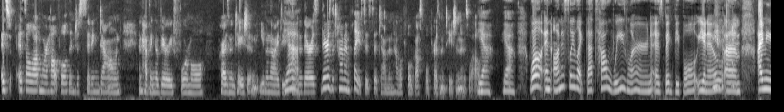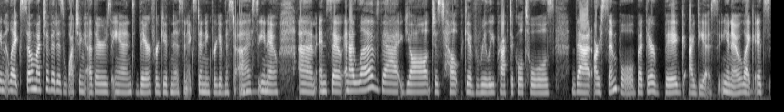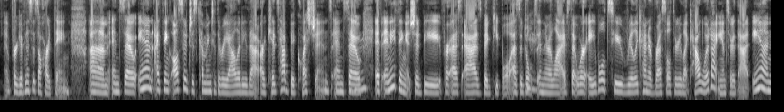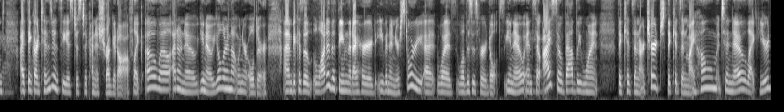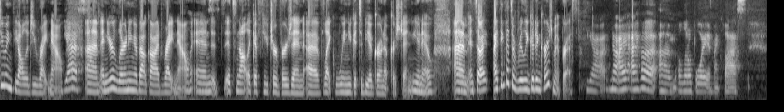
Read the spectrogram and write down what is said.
it's it's a lot more helpful than just sitting down and having a very formal presentation, even though I do yeah. think that there is there is a time and place to sit down and have a full gospel presentation as well. Yeah, yeah. Well, and honestly, like that's how we learn as big people, you know? Yeah. Um, I mean, like so much of it is watching others and their forgiveness and extending forgiveness to mm-hmm. us, you know? Um, and so, and I love that y'all just help give really practical tools that are simple, but they're big ideas, you know? Like it's forgiveness is a hard thing. Um, and so, and I think also just coming to the reality that our kids have big questions. And so, mm-hmm. if anything, it should be for us as big people, as adults in their lives, that we're able to really kind of wrestle through, like, how would I answer that? And yeah. I think our tendency is just to kind of shrug it off, like, oh, well, I don't know, you know, you'll learn that when you're older. Um, because a, a lot of the theme that I heard, even in your story, uh, was, well, this is for adults, you know? And so I so badly want the kids in our church, the kids in my home to know, like, you're doing theology right now. Yes. Um, and you're learning about God right now. And yes. it's, it's not like a future version of like when you get to be a grown up Christian you know? Um, and so I, I think that's a really good encouragement for us. Yeah. No, I, I have a, um, a little boy in my class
